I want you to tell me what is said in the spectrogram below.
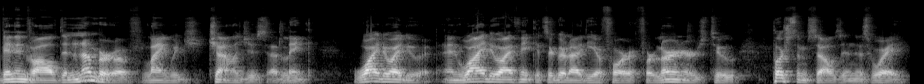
been involved in a number of language challenges at LingQ. Why do I do it? And why do I think it's a good idea for, for learners to push themselves in this way?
